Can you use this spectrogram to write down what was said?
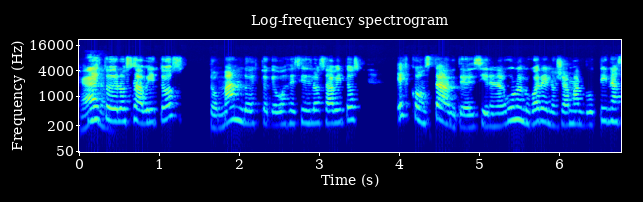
Y esto de los hábitos, tomando esto que vos decís de los hábitos, es constante, es decir, en algunos lugares lo llaman rutinas.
